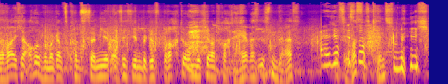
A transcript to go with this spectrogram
da war ich ja auch irgendwann mal ganz konsterniert, als ich den Begriff brachte und mich jemand fragte, hä, was ist denn das? Also das so, ist was, doch, das kennst du nicht?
